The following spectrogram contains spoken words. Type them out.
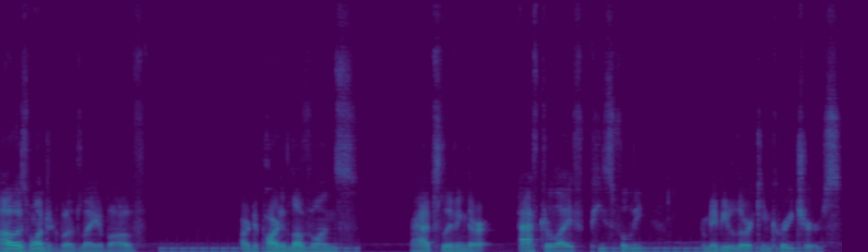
I always wondered what lay above. Our departed loved ones, perhaps living their afterlife peacefully, or maybe lurking creatures,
